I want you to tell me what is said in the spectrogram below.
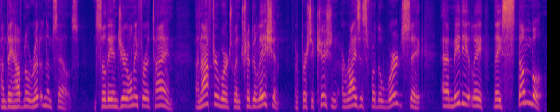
and they have no root in themselves. And so they endure only for a time. And afterwards, when tribulation or persecution arises for the word's sake, immediately they stumble.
